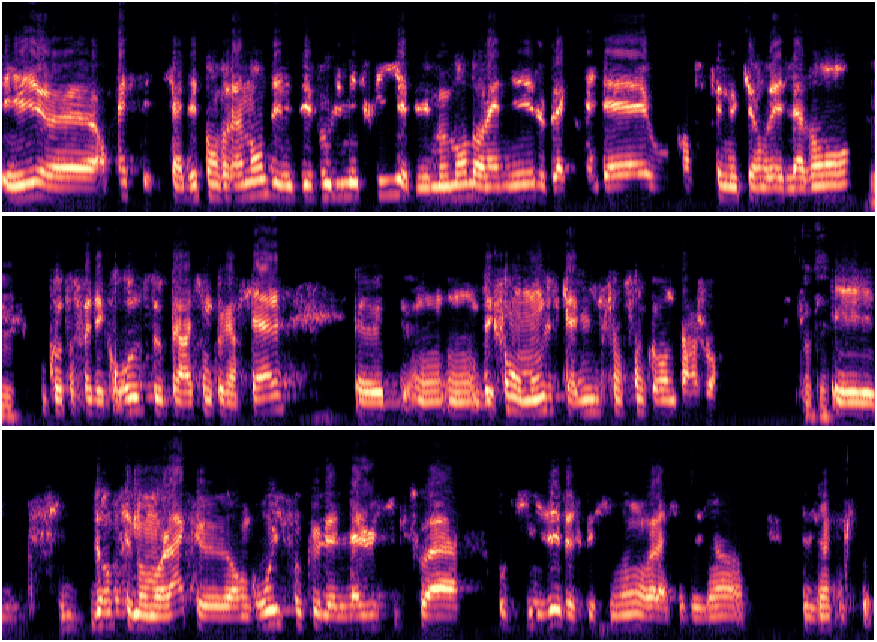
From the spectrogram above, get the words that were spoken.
et euh, en fait, ça dépend vraiment des, des, volumétries. Il y a des moments dans l'année, le Black Friday, ou quand on fait nos calendriers de l'avant, mm. ou quand on fait des grosses opérations commerciales. Euh, on, des fois, on monte jusqu'à 1500 commandes par jour. Okay. Et c'est dans ces moments-là que, en gros, il faut que la, logistique soit optimisée parce que sinon, voilà, ça devient, ça devient compliqué.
